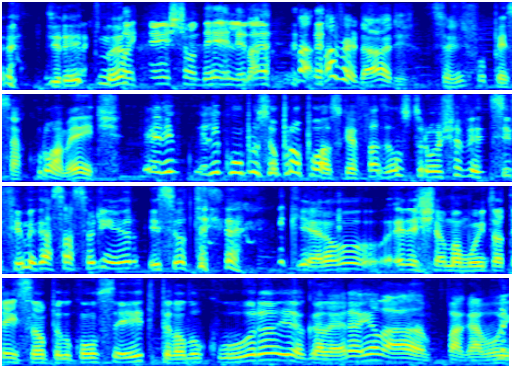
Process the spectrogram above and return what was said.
direito, né? exploitation dele, né? Na, na verdade, se a gente for pensar cruamente, ele, ele cumpre o seu propósito, que é fazer uns trouxas ver esse filme gastar seu dinheiro. E seu te... que era o... Ele chama muito a atenção pelo conceito, pela loucura, e a galera ia lá, pagava o, O é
